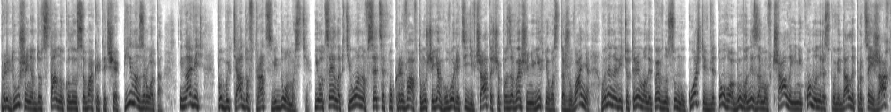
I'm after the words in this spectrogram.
придушення до стану, коли у собаки тече піна з рота, і навіть побиття до втрат свідомості. І оцей Лактіонов все це покривав, тому що, як говорять ці дівчата, що по завершенню їхнього стажування вони навіть отримали певну суму коштів для того, аби вони замовчали і нікому не розповідали про цей жах,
